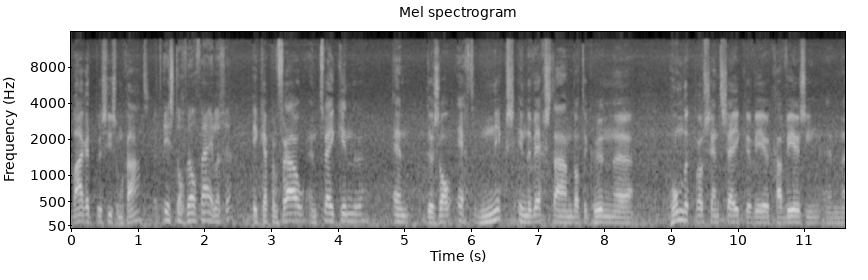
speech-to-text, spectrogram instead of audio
waar het precies om gaat. Het is toch wel veilig, hè? Ik heb een vrouw en twee kinderen. En er zal echt niks in de weg staan dat ik hun uh, 100% zeker weer ga weerzien. En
